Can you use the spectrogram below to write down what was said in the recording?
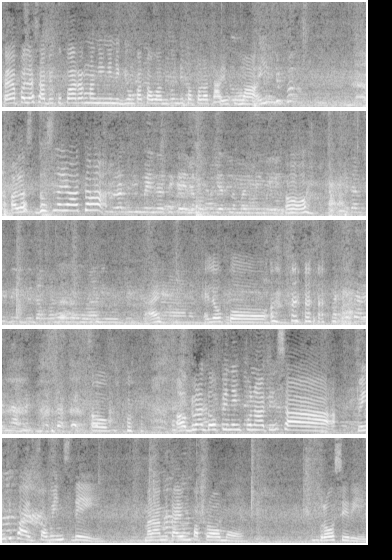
Kaya pala sabi ko parang nanginginig yung katawan ko, hindi pa pala tayo kumain. Alas dos na yata. Grabe may natin kayo na mabigat naman din yun. Oo. Ay, hello po. Nakita rin namin. oh, oh, grand opening po natin sa 25 sa Wednesday. Marami tayong pa-promo. Grocery.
